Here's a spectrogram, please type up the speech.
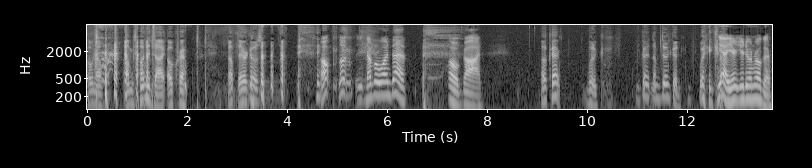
Oh, no. I'm going to die. Oh, crap. Up there it goes. oh, look, number one death. Oh God. Okay. What a, I'm good. I'm doing good. Way go. Yeah, you're you're doing real good.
